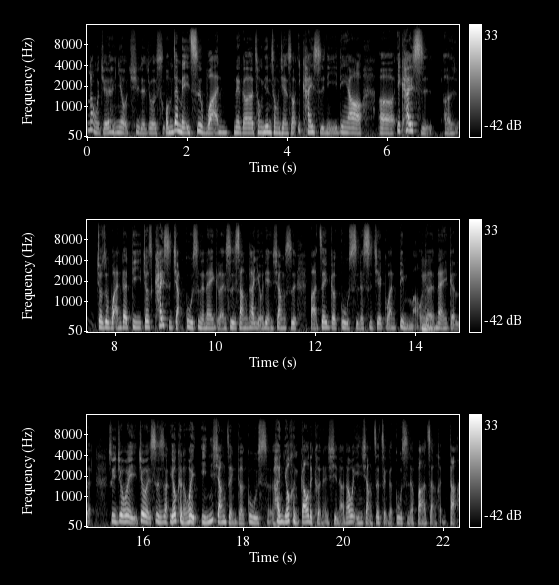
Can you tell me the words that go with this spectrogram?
让我觉得很有趣的就是，我们在每一次玩那个从前从前的时候，一开始你一定要呃，一开始呃，就是玩的第一，就是开始讲故事的那一个人，事实上他有点像是把这个故事的世界观定锚的那一个人，所以就会就会事实上有可能会影响整个故事，很有很高的可能性啊，它会影响这整个故事的发展很大。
